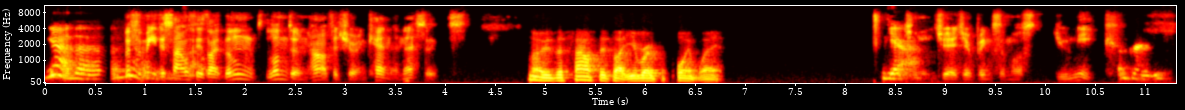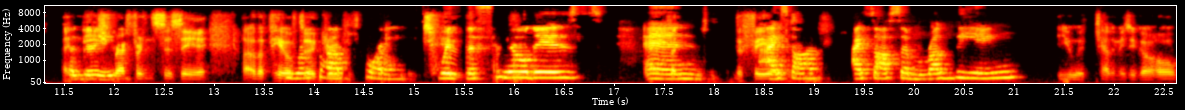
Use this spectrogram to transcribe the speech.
Yeah, the. But for me, the South is like the London, Hertfordshire, and Kent and Essex. no, the south is like Europa Point way. Yeah, JJ brings the most unique agreed. and niche references here that would appeal to a group South of Point, two. where the field is, and The field. I saw I saw some rugbying. You were telling me to go home.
